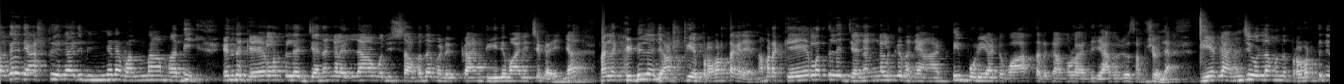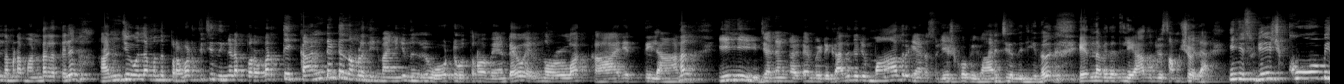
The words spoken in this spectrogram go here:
സകല രാഷ്ട്രീയ കാര്യം ഇങ്ങനെ വന്നാൽ മതി എന്ന് കേരളത്തിലെ ജനങ്ങളെല്ലാം ഒരു ശബ്ദം എടുക്കാൻ തീരുമാനിച്ചു കഴിഞ്ഞാൽ നല്ല കിടില രാഷ്ട്രീയ പ്രവർത്തകരെ. നമ്മുടെ കേരളത്തിലെ ജനങ്ങൾക്ക് തന്നെ അടിപൊളിയായിട്ട് വാർത്തെടുക്കാൻ എന്നുള്ള കാര്യത്തിൽ യാതൊരു സംശയമില്ല നീയൊക്കെ അഞ്ചു കൊല്ലം വന്ന് പ്രവർത്തിച്ച് നമ്മുടെ മണ്ഡലത്തിൽ അഞ്ചു കൊല്ലം വന്ന് പ്രവർത്തിച്ച് നിങ്ങളുടെ പ്രവൃത്തി കണ്ടിട്ട് നമ്മൾ തീരുമാനിക്കും നിങ്ങൾക്ക് വോട്ട് കുത്തണോ വേണ്ടയോ എന്നുള്ള കാര്യത്തിലാണ് ഇനി ജനങ്ങളുടെ മിടുക്ക്. ഒരു മാതൃകയാണ് സുരേഷ് ഗോപി കാണിച്ചു തന്നിരിക്കുന്നത് എന്ന വിധത്തിൽ യാതൊരു സംശയമില്ല ഇനി സുരേഷ് ഗോപി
